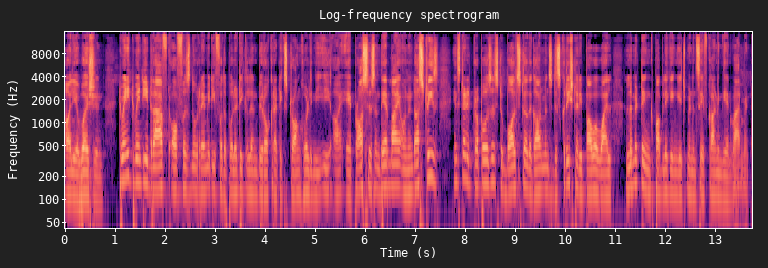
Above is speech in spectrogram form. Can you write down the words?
earlier version. 2020 draft offers no remedy for the political and bureaucratic stronghold in the EIA process and thereby on industries. Instead, it proposes to bolster the government's discretionary power while limiting public engagement and safeguarding the environment.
